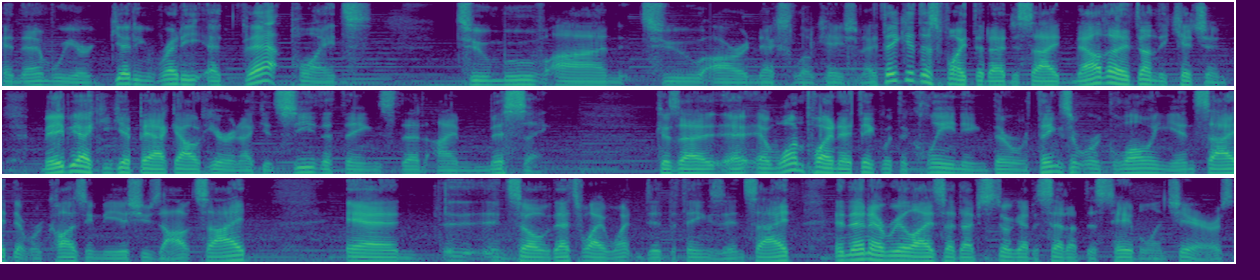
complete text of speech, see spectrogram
And then we are getting ready at that point to move on to our next location. I think at this point that I decide now that I've done the kitchen, maybe I can get back out here and I can see the things that I'm missing. Because I, at one point, I think with the cleaning, there were things that were glowing inside that were causing me issues outside and uh, and so that's why I went and did the things inside. And then I realized that I've still got to set up this table and chairs.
